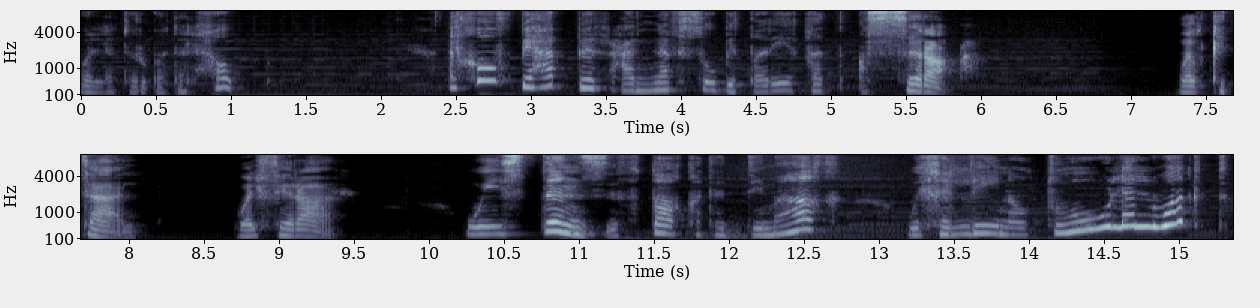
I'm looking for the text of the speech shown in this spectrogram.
ولا تربة الحب. الخوف بيعبر عن نفسه بطريقة الصراع والقتال والفرار ويستنزف طاقة الدماغ ويخلينا طول الوقت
